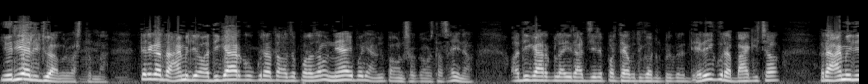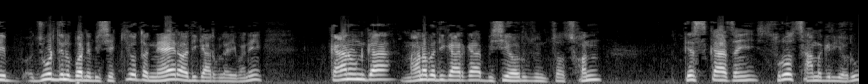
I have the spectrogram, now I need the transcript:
यो रियालिटी हो हाम्रो वास्तवमा। त्यसले गर्दा हामीले अधिकारको कुरा त अझ पर जाउँ न्याय पनि हामीले पाउन सकेको अवस्था छैन। अधिकारको लागि राज्यले प्रत्याभूति गर्नुपर्ने कुरा धेरै कुरा बाँकी छ र हामीले जोड दिनुपर्ने विषय के हो त न्याय र अधिकारको लागि भने कानूनका मानवाधिकारका विषयहरू जुन छन् त्यसका चाहिँ स्रोत सामग्रीहरू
